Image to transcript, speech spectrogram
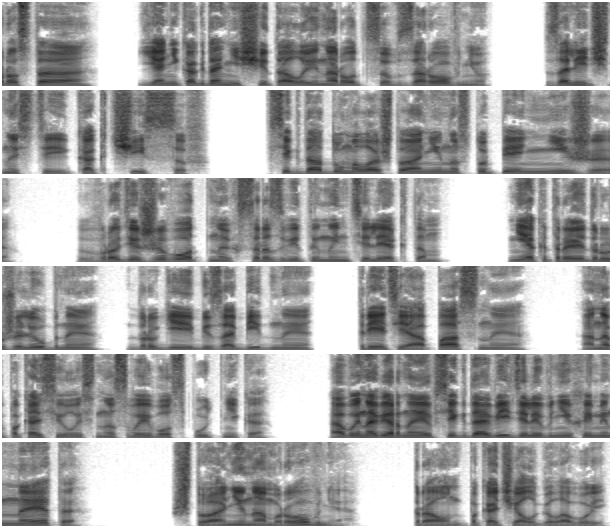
Просто я никогда не считала инородцев за ровню, за личностей, как чиссов. Всегда думала, что они на ступень ниже, вроде животных с развитым интеллектом. Некоторые дружелюбные, другие безобидные, третьи опасные. Она покосилась на своего спутника. А вы, наверное, всегда видели в них именно это? Что они нам ровня? Траун покачал головой.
